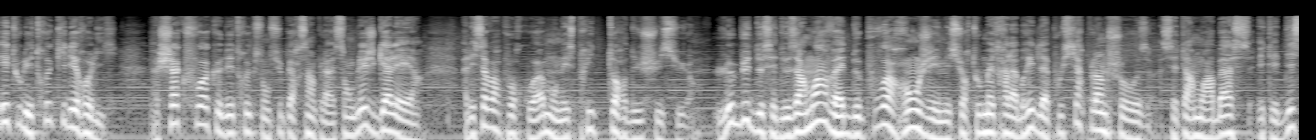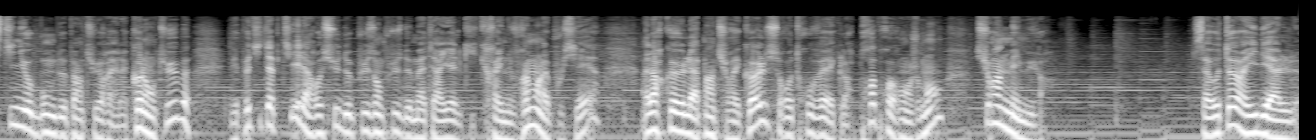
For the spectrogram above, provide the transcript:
et tous les trucs qui les relient. À chaque fois que des trucs sont super simples à assembler, je galère. Allez savoir pourquoi, mon esprit tordu, je suis sûr. Le but de ces deux armoires va être de pouvoir ranger, mais surtout mettre à l'abri de la poussière plein de choses. Cette armoire basse était destinée aux bombes de peinture et à la colle en tube, mais petit à petit elle a reçu de plus en plus de matériel qui craignent vraiment la poussière, alors que la peinture et colle se retrouvaient avec leur propre rangement sur un de mes murs. Sa hauteur est idéale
